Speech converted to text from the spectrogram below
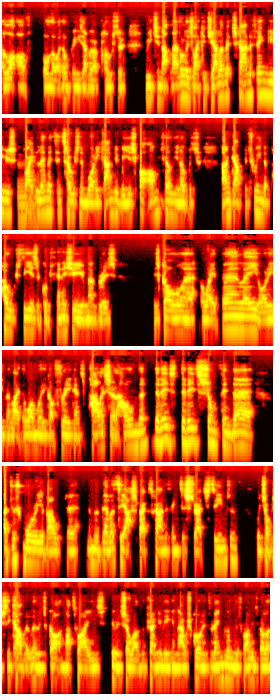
a lot of, although I don't think he's ever got close to reaching that level, is like a Jelavic kind of thing. He was mm. quite limited, Tosun, in what he can do, but you're spot on, Phil. You know, but, gap between the posts, he is a good finisher. You remember his his goal uh, away at Burnley, or even like the one where he got free against Palace at home. There, there is there is something there. I just worry about uh, the mobility aspects, kind of thing, to stretch teams and which obviously Calvert Lewin's got, and that's why he's doing so well in the Premier League and now scoring for England as well. He's got a,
